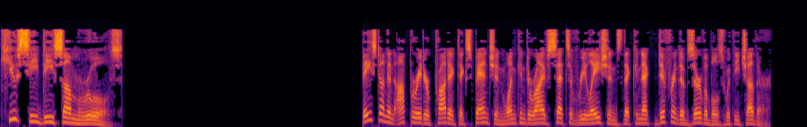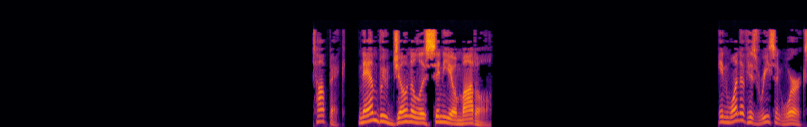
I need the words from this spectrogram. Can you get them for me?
QCD sum rules Based on an operator product expansion one can derive sets of relations that connect different observables with each other. Nambu-Jona-Lasinio model In one of his recent works,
